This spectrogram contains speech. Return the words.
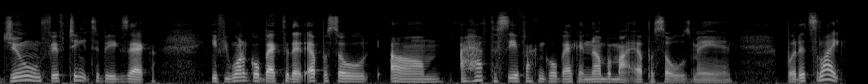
June 15th to be exact if you want to go back to that episode, um, I have to see if I can go back and number my episodes, man. But it's like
